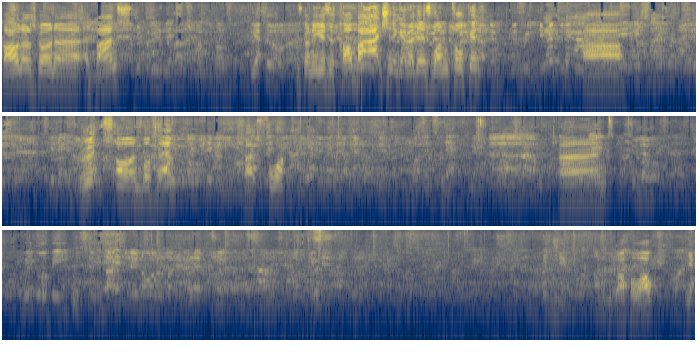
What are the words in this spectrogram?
Bowler's gonna advance. Yeah. He's going to use his combat action to get rid of his worm token. Uh, roots on both of them. So that's four. And drop a wall. Yeah.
